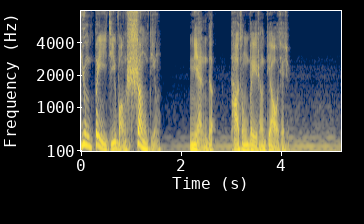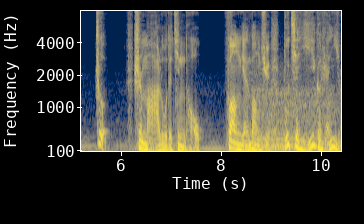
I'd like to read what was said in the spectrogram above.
用背脊往上顶，免得她从背上掉下去。这，是马路的尽头，放眼望去不见一个人影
